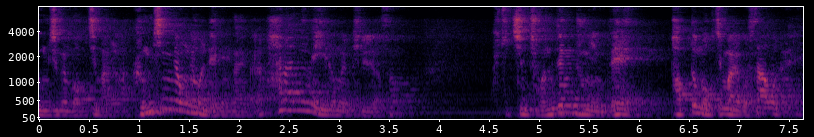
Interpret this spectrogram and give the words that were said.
음식을 먹지 말라. 금식 명령을 내린다니까요. 하나님의 이름을 빌려서 지금 전쟁 중인데 밥도 먹지 말고 싸우래.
